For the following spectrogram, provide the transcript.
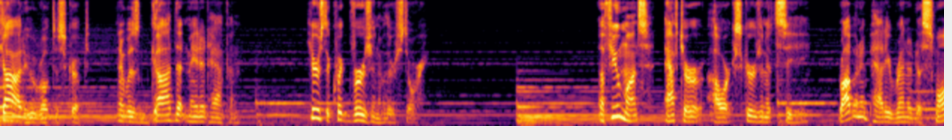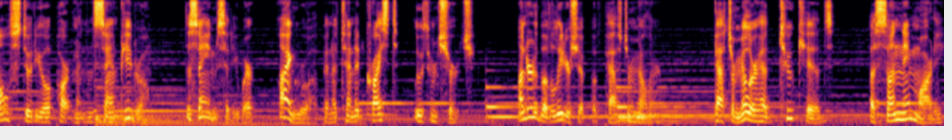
God who wrote the script, and it was God that made it happen. Here's the quick version of their story. A few months after our excursion at sea, Robin and Patty rented a small studio apartment in San Pedro, the same city where I grew up and attended Christ Lutheran Church, under the leadership of Pastor Miller. Pastor Miller had two kids, a son named Marty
